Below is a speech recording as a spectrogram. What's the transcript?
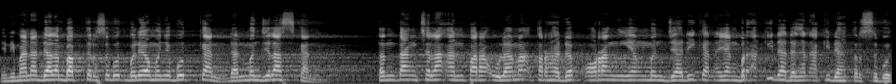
Yang di mana dalam bab tersebut beliau menyebutkan dan menjelaskan tentang celaan para ulama terhadap orang yang menjadikan yang berakidah dengan akidah tersebut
